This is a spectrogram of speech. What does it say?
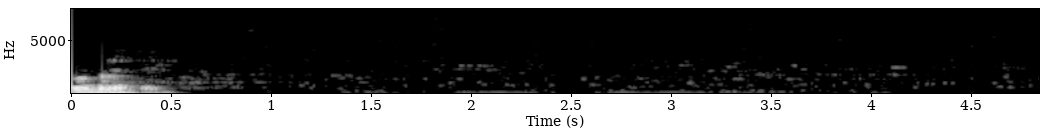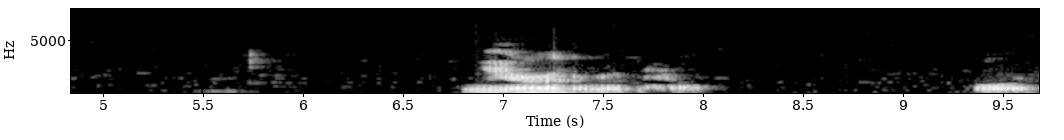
or. We are on the road to hell. Or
